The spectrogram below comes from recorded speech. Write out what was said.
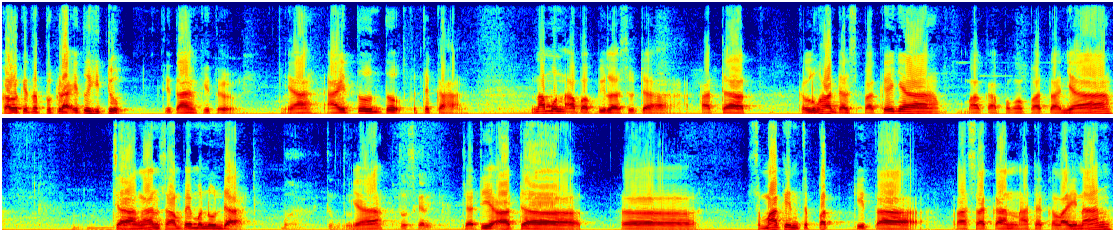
kalau kita bergerak itu hidup kita gitu ya. Nah, itu untuk pencegahan. Namun apabila sudah ada keluhan dan sebagainya, maka pengobatannya jangan sampai menunda Wah, itu betul. ya. Betul sekali. Jadi ada eh, semakin cepat kita rasakan ada kelainan,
